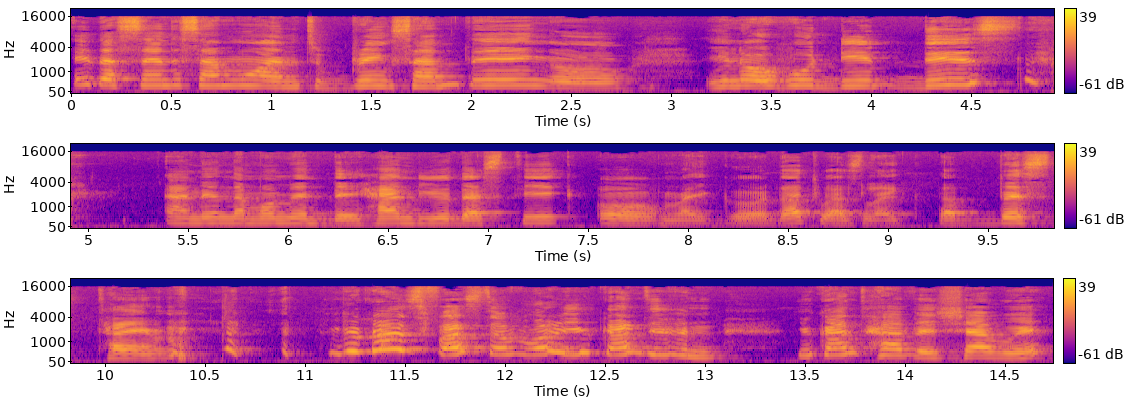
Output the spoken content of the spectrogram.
either send someone to bring something, or you know who did this. And then the moment they hand you the stick, oh my god, that was like the best time. because first of all, you can't even you can't have a shabwe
